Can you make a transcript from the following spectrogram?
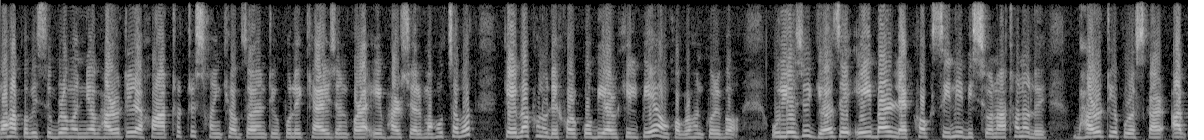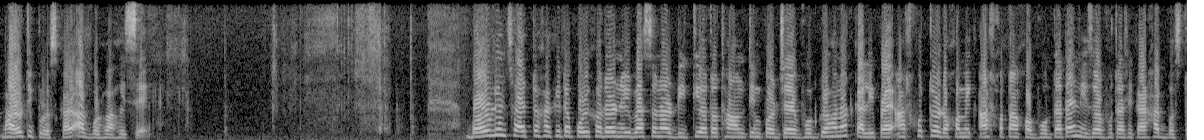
মহাকবি সুব্ৰমণ্য ভাৰতীৰ এশ আঠত্ৰিশ সংখ্যক জয়ন্তী উপলক্ষে আয়োজন কৰা এই ভাৰ্চুৱেল মহোৎসৱত কেইবাখনো দেশৰ কবি আৰু শিল্পীয়ে অংশগ্ৰহণ কৰিব উল্লেখযোগ্য যে এইবাৰ লেখক চিনি বিশ্বনাথনলৈ ভাৰতীয় পুৰস্কাৰ আগ- ভাৰতী পুৰস্কাৰ আগবঢ়োৱা হৈছে বড়োলেণ্ড স্বায়ত্তশাসিত পৰিষদৰ নিৰ্বাচনৰ দ্বিতীয় তথা অন্তিম পৰ্যায়ৰ ভোটগ্ৰহণত কালি প্ৰায় আঠসত্তৰ দশমিক আঠ শতাংশ ভোটদাতাই নিজৰ ভোটাধিকাৰ সাব্যস্ত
